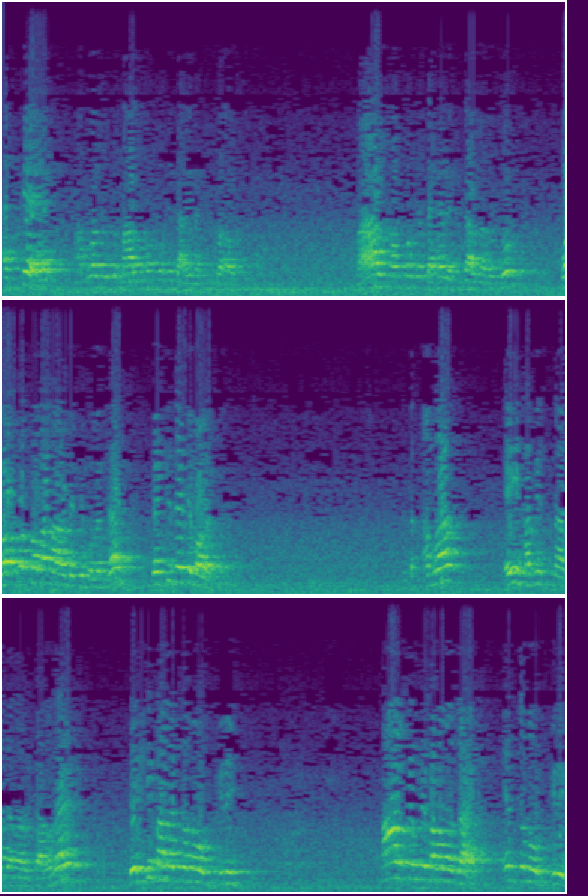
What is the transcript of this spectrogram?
আজকে আমরা কিন্তু মাল সম্পর্কে জানি না কি করা উচিত মাল সম্পর্কে দেখা যাচ্ছে আল্লাহ রসুল বরকতলা মাল দিতে বলেছেন ব্যক্তি থেকে বলেছেন আমরা এই হাদিস না জানার কারণে বেশি মালের জন্য উদ্গ্রীব। মাল কেমনি বানানো যায়? এর জন্য উদ্গ্রীব।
